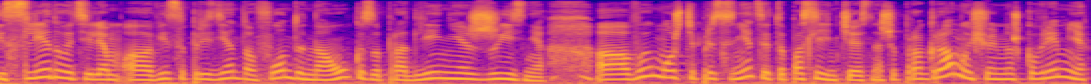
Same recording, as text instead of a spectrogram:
исследователем, а, вице-президентом Фонда «Наука за продление жизни». А вы можете присоединиться, это последняя часть нашей программы, еще немножко времени,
